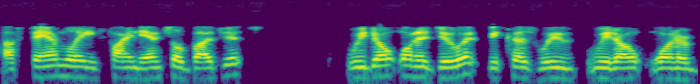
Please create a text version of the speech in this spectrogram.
a family financial budget. We don't want to do it because we, we don't want to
